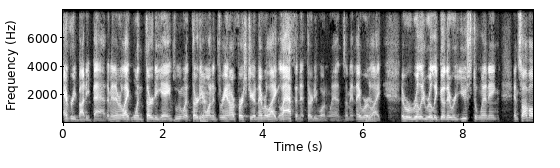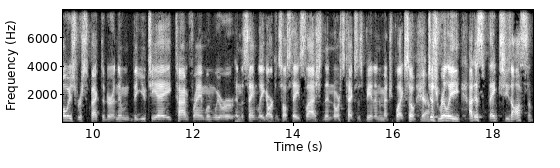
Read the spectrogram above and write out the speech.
everybody bad. I mean, they were like won thirty games. We went thirty-one yeah. and three in our first year, and they were like laughing at thirty-one wins. I mean, they were yeah. like they were really, really good. They were used to winning, and so I've always respected her. And then the UTA time frame when we were in the same league, Arkansas State slash then North Texas being in the Metroplex. So yeah. just really, I just think she's awesome.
